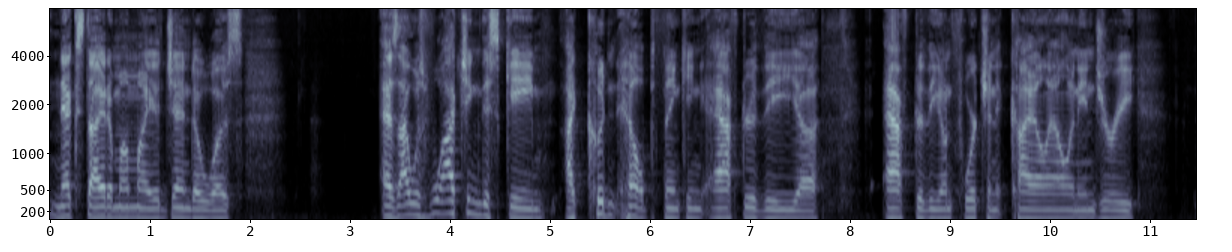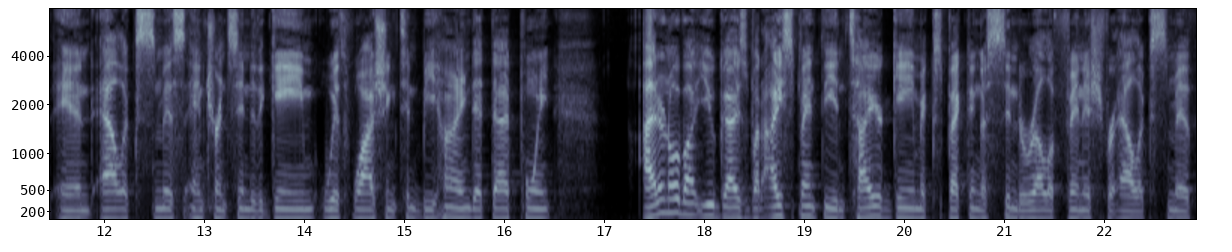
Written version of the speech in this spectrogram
Next item on my agenda was as I was watching this game, I couldn't help thinking after the uh, after the unfortunate Kyle Allen injury and Alex Smith's entrance into the game with Washington behind at that point. I don't know about you guys, but I spent the entire game expecting a Cinderella finish for Alex Smith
